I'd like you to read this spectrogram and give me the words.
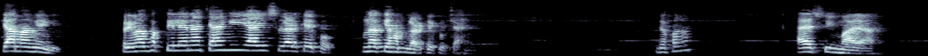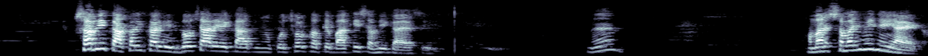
क्या मांगेंगी? प्रेमा भक्ति लेना चाहेंगी या इस लड़के को? न कि हम लड़के को चाहेंगे देखो ना, ऐसी माया है। सभी का करीब करीब दो चार एक आदमियों को छोड़ करके बाकी सभी का ऐसी है। हमारे समझ में नहीं आएगा।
